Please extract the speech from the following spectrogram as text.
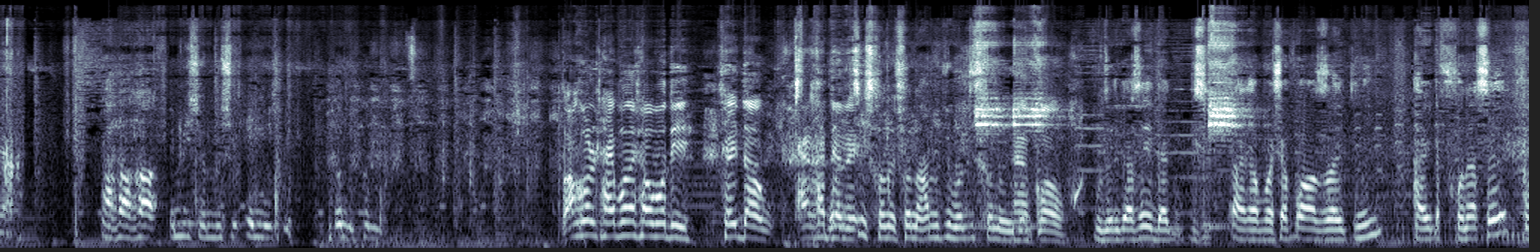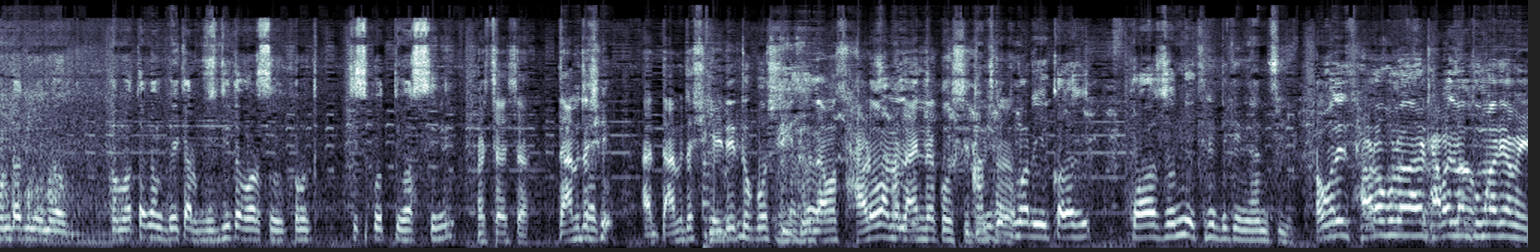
না। পাগল ঠাইবো না সভাপতি সেই দাও এক হাতে শোনো শোনো আমি কি বলছি শোনো হ্যাঁ কও। ওদের কাছে দেখ কিছু টাকা পয়সা পাওয়া যায় কি আর একটা ফোন আছে ফোনটা নিয়ে নাও। আমার তো এখন বেকার বুঝ দিতে পারছ কোনো কিছু করতে পারছি না। আচ্ছা আচ্ছা। আমি তো আমি তো সেইটাই তো করছি। তুমি আমার ছাড়ো আমি লাইনটা করছি তুমি আমি তোমার এই করা করার জন্য এখানে ডেকে নিয়ে আনছি। সভাপতি ছাড়ো বলো না ঠাপাই দিলাম তোমারই আমি।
